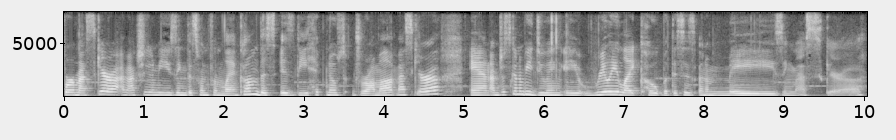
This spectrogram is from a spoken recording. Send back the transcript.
For mascara, I'm actually going to be using this one from Lancome. This is the Hypnose Drama Mascara, and I'm just going to be doing a really light coat, but this is an amazing mascara.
